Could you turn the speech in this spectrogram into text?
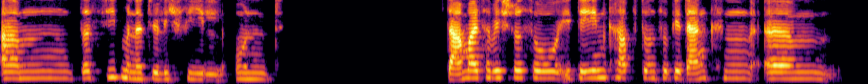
ähm, das sieht man natürlich viel. Und damals habe ich schon so Ideen gehabt und so Gedanken, ähm,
